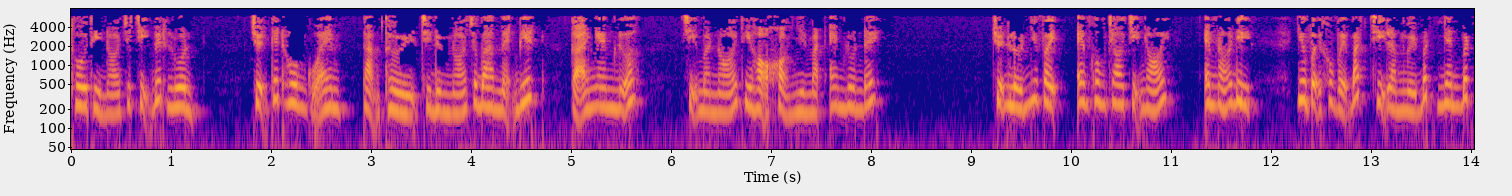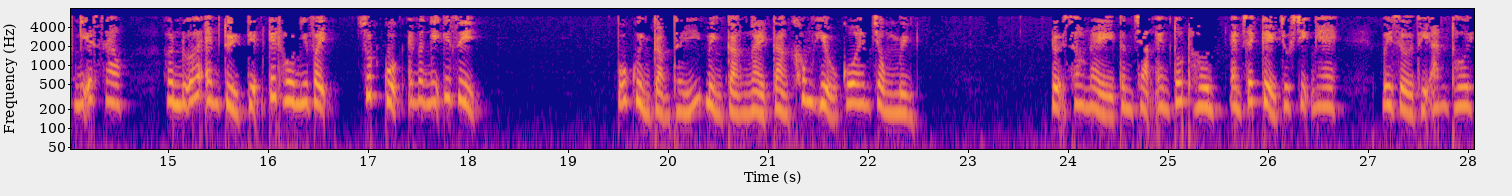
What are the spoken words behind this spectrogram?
thôi thì nói cho chị biết luôn. Chuyện kết hôn của em, tạm thời chị đừng nói cho ba mẹ biết, cả anh em nữa. Chị mà nói thì họ khỏi nhìn mặt em luôn đấy. Chuyện lớn như vậy, em không cho chị nói. Em nói đi, như vậy không phải bắt chị làm người bất nhân bất nghĩa sao? Hơn nữa em tùy tiện kết hôn như vậy, suốt cuộc em đang nghĩ cái gì? Vũ Quỳnh cảm thấy mình càng ngày càng không hiểu cô em chồng mình. Đợi sau này tâm trạng em tốt hơn, em sẽ kể cho chị nghe. Bây giờ thì ăn thôi.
